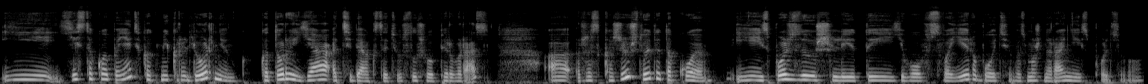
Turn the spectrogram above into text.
И есть такое понятие, как микролернинг, который я от тебя, кстати, услышала первый раз. А расскажи, что это такое, и используешь ли ты его в своей работе, возможно, ранее использовала?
